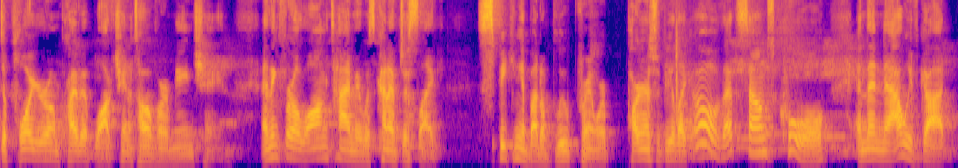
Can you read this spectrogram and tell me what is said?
deploy your own private blockchain on top of our main chain. I think for a long time it was kind of just like speaking about a blueprint where partners would be like, oh, that sounds cool. And then now we've got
